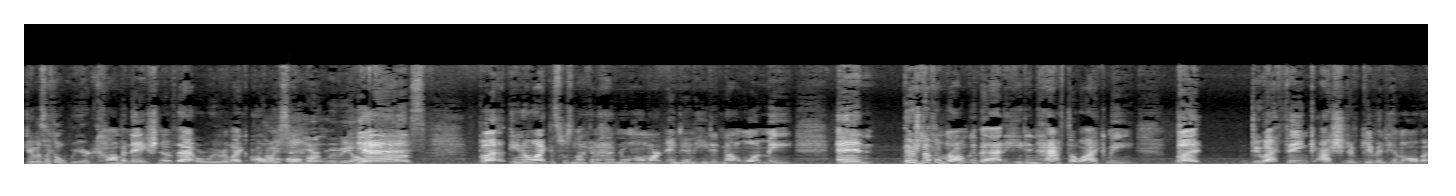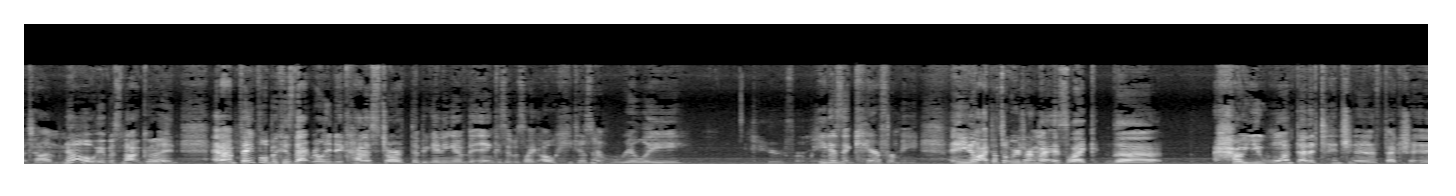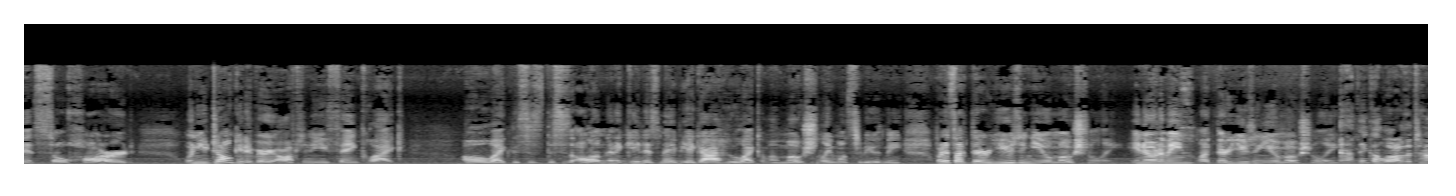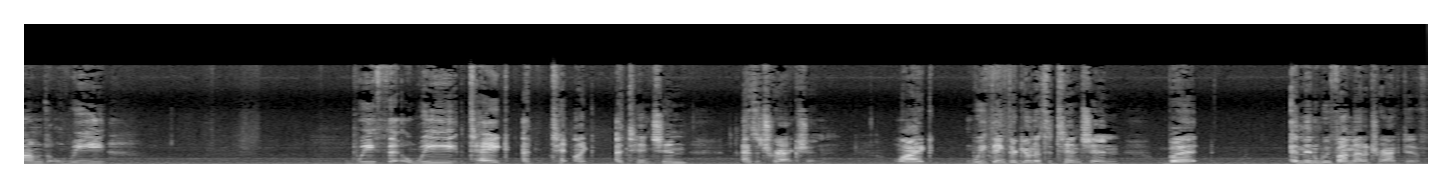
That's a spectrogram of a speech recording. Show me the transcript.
it was like a weird combination of that where we were like always. a Hallmark movie all yes. the time. But, you know, like, this was not going to have no Hallmark ending. He did not want me. And there's nothing wrong with that. He didn't have to like me. But do I think I should have given him all that time? No, it was not good. And I'm thankful because that really did kind of start the beginning of the end because it was like, oh, he doesn't really Care for me. he doesn't care for me. And you know, like that's what we were talking about is like the how you want that attention and affection and it's so hard when you don't get it very often and you think like oh like this is this is all I'm to get is maybe a guy who like emotionally wants to be with me. But it's like they're using you emotionally. You know what I mean? Like they're using you emotionally. and I think a lot of the times we we th- we take atten- like attention as attraction. Like we think they're giving us attention, but and then we find that attractive.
